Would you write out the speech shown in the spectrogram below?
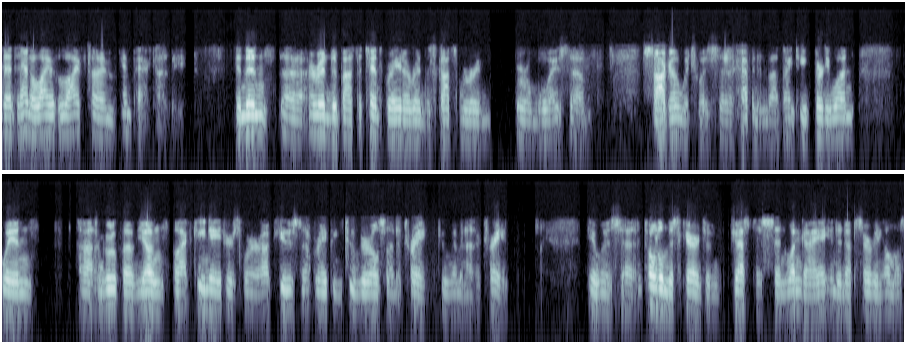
that had a li- lifetime impact on me. And then uh, I read about the 10th grade. I read the Scottsboro Rural Boys um, saga, which was uh, happened in about 1931 when a group of young black teenagers were accused of raping two girls on a train, two women on a train. It was a total miscarriage of justice, and one guy ended up serving almost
